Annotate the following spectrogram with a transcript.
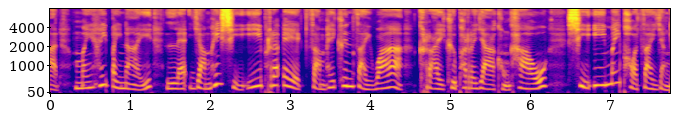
าด ไม่ให้ไปไหน และย้ำให้ฉีอี้พระเอกจำให้ขึ้นใจว่า ใครคือภรรยาของเขา ฉีอี้ไม่พอใจอย่าง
